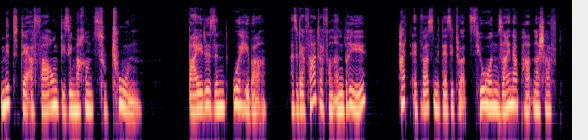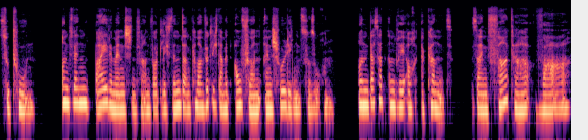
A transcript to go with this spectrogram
mit der Erfahrung, die sie machen, zu tun. Beide sind Urheber. Also der Vater von André hat etwas mit der Situation seiner Partnerschaft zu tun. Und wenn beide Menschen verantwortlich sind, dann kann man wirklich damit aufhören, einen Schuldigen zu suchen. Und das hat André auch erkannt. Sein Vater war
